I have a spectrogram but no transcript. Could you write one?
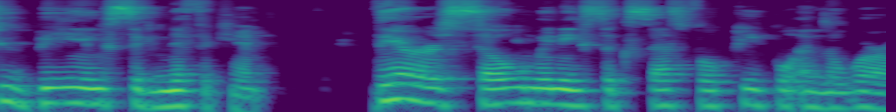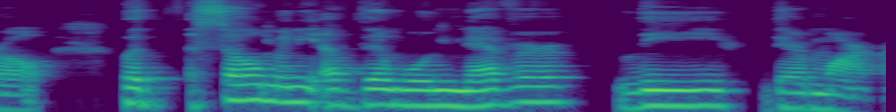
to being significant there are so many successful people in the world, but so many of them will never leave their mark.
